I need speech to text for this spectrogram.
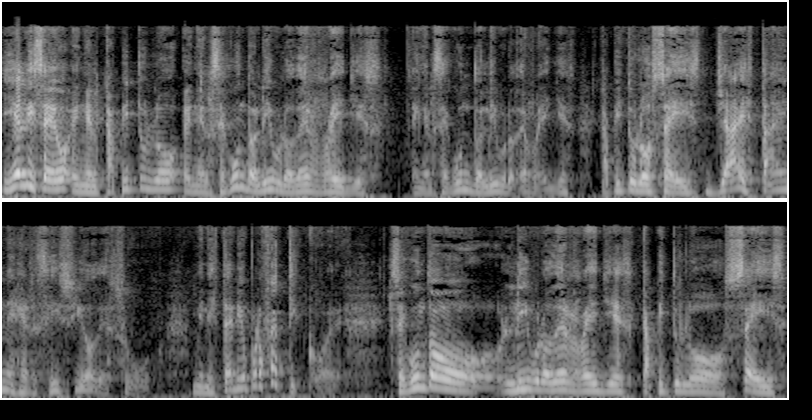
Y Eliseo en el capítulo, en el segundo libro de Reyes, en el segundo libro de Reyes, capítulo 6, ya está en ejercicio de su ministerio profético. El segundo libro de Reyes, capítulo 6,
